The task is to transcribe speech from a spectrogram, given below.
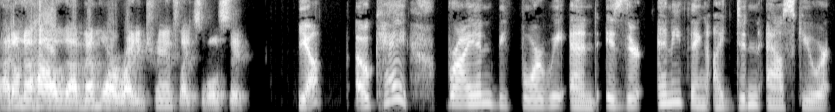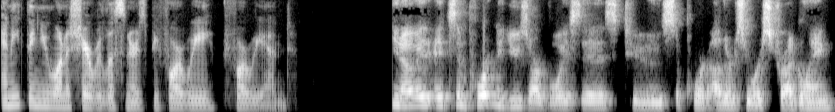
I don't know how memoir writing translates, so we'll see. Yep. Okay. Brian, before we end, is there anything I didn't ask you or anything you want to share with listeners before we before we end? you know, it, it's important to use our voices to support others who are struggling.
